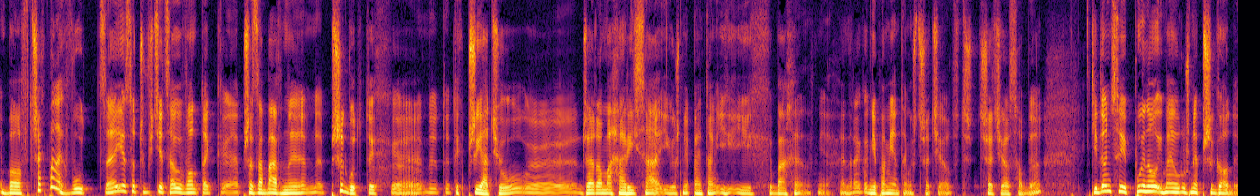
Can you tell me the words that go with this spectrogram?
Bo w Trzech Panach w Łódce jest oczywiście cały wątek przezabawny przygód tych, tych przyjaciół, Jeroma Harrisa i już nie pamiętam, i, i chyba nie, Henry'ego, nie pamiętam już trzeciej, trzeciej osoby, kiedy oni sobie płyną i mają różne przygody.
